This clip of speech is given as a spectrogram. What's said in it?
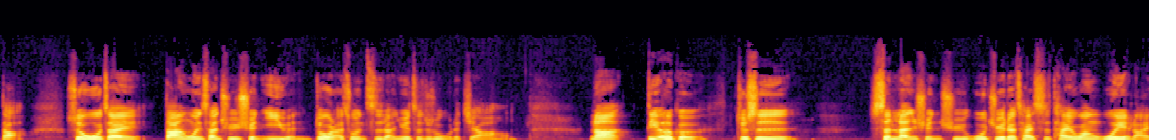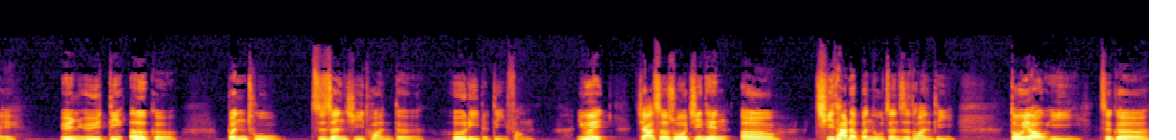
大，所以我在大安文山区选议员对我来说很自然，因为这就是我的家。那第二个就是深蓝选区，我觉得才是台湾未来孕育第二个本土执政集团的合理的地方。因为假设说今天呃，其他的本土政治团体都要以这个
